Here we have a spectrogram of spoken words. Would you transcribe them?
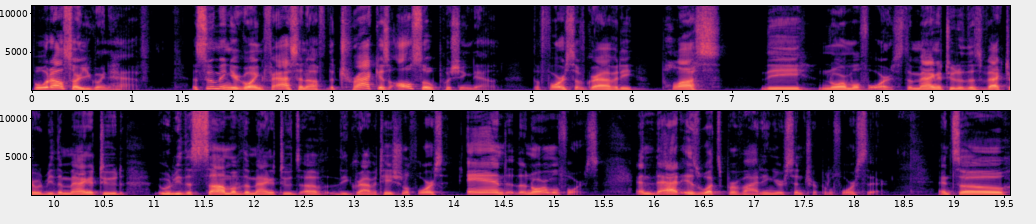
But what else are you going to have? Assuming you're going fast enough, the track is also pushing down. The force of gravity plus the normal force. The magnitude of this vector would be the magnitude would be the sum of the magnitudes of the gravitational force and the normal force. And that is what's providing your centripetal force there. And so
